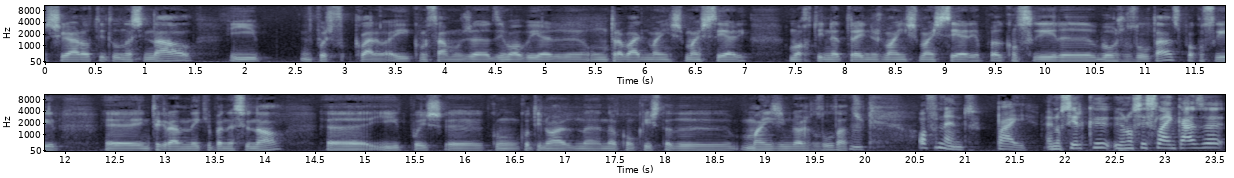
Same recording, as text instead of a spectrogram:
chegar ao título nacional e depois, claro, aí começámos a desenvolver um trabalho mais, mais sério, uma rotina de treinos mais, mais séria para conseguir bons resultados, para conseguir integrar-me na equipa nacional e depois uh, com, continuar na, na, conquista de mais e melhores resultados. Hum. Ó oh, Fernando, pai, a não ser que, eu não sei se lá em casa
